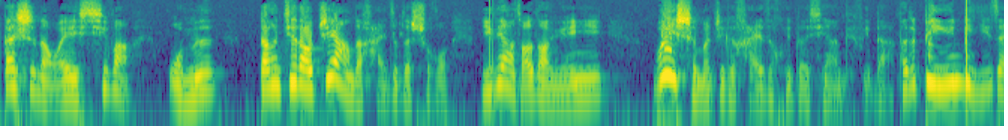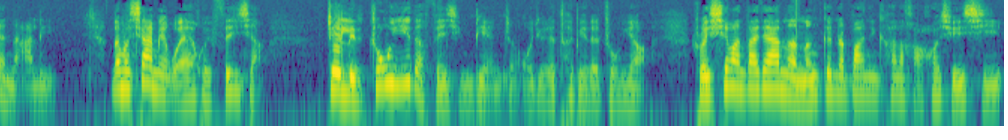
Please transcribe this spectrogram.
但是呢，我也希望我们当接到这样的孩子的时候，一定要找找原因，为什么这个孩子会得腺样体肥大？他的病因病机在哪里？那么下面我还会分享这类中医的分型辩证，我觉得特别的重要。所以希望大家呢能跟着邦尼康的好好学习，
